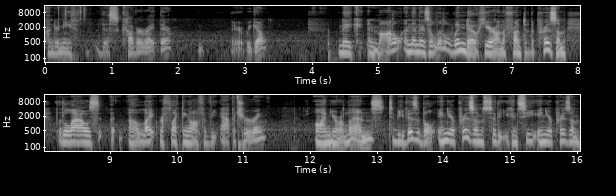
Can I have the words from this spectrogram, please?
underneath this cover right there. There we go. Make and model, and then there's a little window here on the front of the prism that allows uh, light reflecting off of the aperture ring on your lens to be visible in your prism so that you can see in your prism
